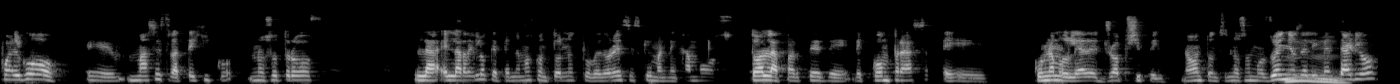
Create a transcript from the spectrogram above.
fue algo eh, más estratégico. Nosotros, el arreglo que tenemos con todos los proveedores es que manejamos toda la parte de, compras con una modalidad de dropshipping, ¿no? Entonces no somos dueños del mm. inventario,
